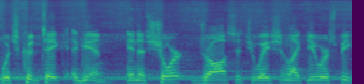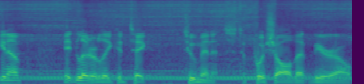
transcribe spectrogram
which could take, again, in a short draw situation like you were speaking of, it literally could take two minutes to push all that beer out.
